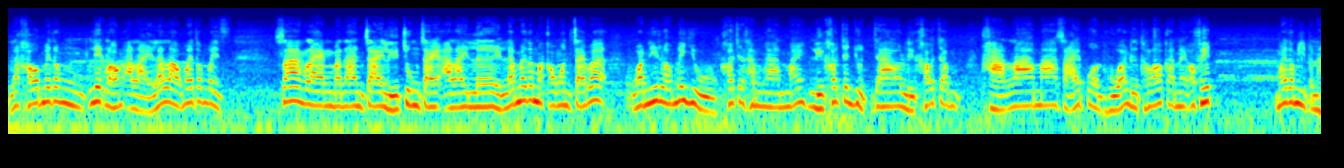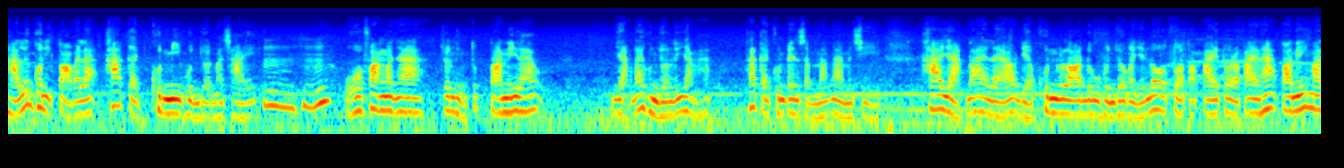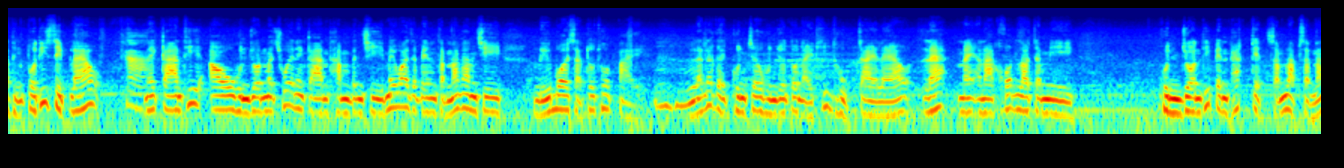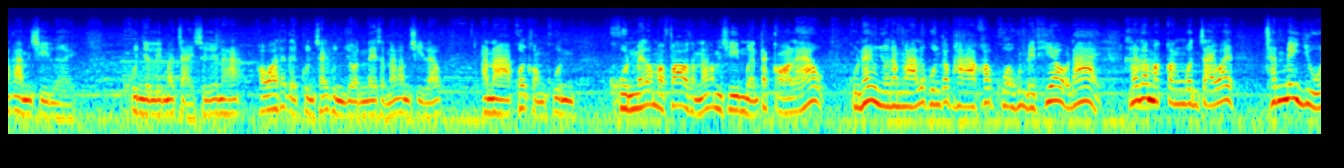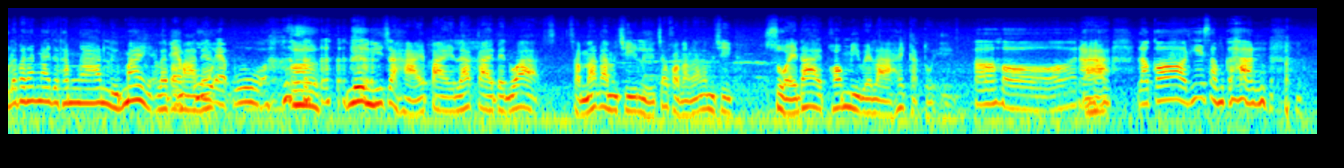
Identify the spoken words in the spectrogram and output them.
แล้วเขาไม่ต้องเรียกร้องอะไร แล้วเราไม่ต้องไปสร้างแรงบันดาลใจหรือจูงใจอะไรเลย แล้วไม่ต้องมากังวลใจว่าวันนี้เราไม่อยู่เขาจะทำงานไหมหรือเขาจะหยุดยาว หรือเขาจะขาดลามาสายปวดหัว หรือทะเลาะกันในออฟฟิศไม่ต้องมีปัญหาเรื่องคนอีกต่อไปแล้ว ถ้าเกิดคุณมีหุ่นยนต์มาใช้อืมหืมโอ้โหฟังมาจาจนถึงทุกตอนนี้แล้ว อยากได้หุ่นยนต์หรือยังฮะถ้าเกิดคุณเป็นสำนักงานบัญชี ถ้าอยากได้แล้ว เดี๋ยวคุณรอดูหุ่นยนต์ของเยลโล่ตัวต่อไปตัวต่อไปนะฮะ ตอนนี้มาถึงตัวที่ 10 แล้ว ค่ะในการที่เอาหุ่นยนต์มาช่วยในการทำบัญชี ไม่ว่าจะเป็นสำนักงานบัญชี หรือบริษัททั่ว ๆ ไป อือฮึและถ้าเกิดคุณเจอหุ่นยนต์ตัวไหนที่ถูกใจแล้ว และในอนาคตเราจะมีหุ่นยนต์ที่เป็นแพ็กเกจสำหรับสำนักงานบัญชีเลย คุณอย่าลืมมาจ่ายซื้อนะฮะเพราะว่าถ้าเกิดคุณใช้หุ่นยนต์ในสำนักงานบัญชีแล้ว อนาคตของคุณ คุณไม่ต้องมาเฝ้าสำนักงานบัญชีเหมือนแต่ก่อนแล้ว คุณให้หุ่นยนต์ทำงานแล้วคุณก็พาครอบครัวคุณไปเที่ยวได้ ไม่ต้องมากังวลใจว่าฉันไม่อยู่แล้วพนักงานจะทำงานหรือไม่อะไรแอประบมาณอู้เนี้ยแอบอู้ เออเรื่องนี้จะหายไปและกลายเป็นว่าสำนักงานบัญชี หรือเจ้าของสำนักงานบัญชี สวยได้เพราะมีเวลาให้กับตัวเอง อ๋อหอนะนะคะ คะ แล้วก็ที่สำคัญ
